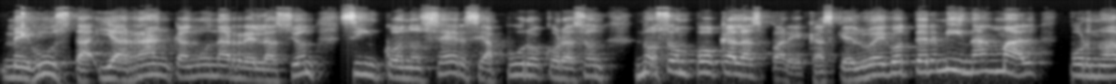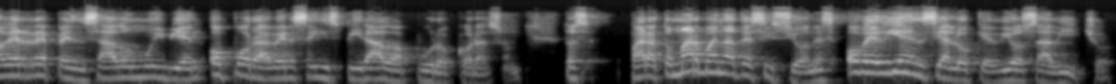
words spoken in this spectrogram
me gusta y arrancan una relación sin conocerse a puro corazón. No son pocas las parejas que luego terminan mal por no haber repensado muy bien o por haberse inspirado a puro corazón. Entonces, para tomar buenas decisiones, obediencia a lo que Dios ha dicho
